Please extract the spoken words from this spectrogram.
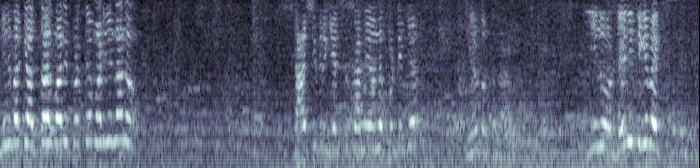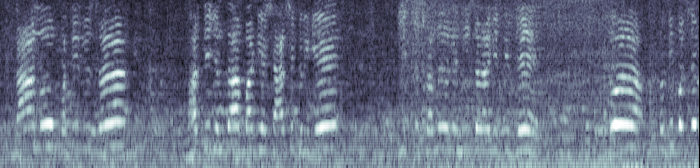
ನಿನ್ನ ಬಗ್ಗೆ ಹತ್ತಾರು ಬಾರಿ ಪ್ರಶ್ನೆ ಮಾಡಿದ್ದೀನಿ ನಾನು. ಶಾಸಕರಿಗೆ ಎಷ್ಟು ಸಮಯವನ್ನು ಕೊಟ್ಟಿದ್ದೆ? ಹೇಳ್ಬೇಕಲ್ಲ. ನೀನು ಡೈರಿ ತೆಗಿಬೇಕು. ನಾನು ಪ್ರತಿ ದಿವಸ ಭಾರತೀಯ ಜನತಾ ಪಾರ್ಟಿಯ ಶಾಸಕರಿಗೆ ಇಷ್ಟು ಸಮಯವನ್ನು ಮೀಸಲಾಗಿಟ್ಟಿದ್ದೆ. ಅಥವಾ ಪ್ರತಿಪಕ್ಷದ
